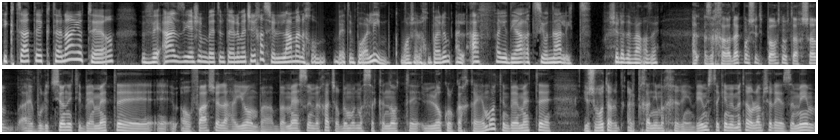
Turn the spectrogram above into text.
היא קצת קטנה יותר, ואז יש שם בעצם את האלמנט שנכנס, של למה אנחנו בעצם פועלים, כמו שאנחנו פועלים, על אף הידיעה הרציונלית של הדבר הזה. אז החרדה, כמו שטיפרשנו אותה עכשיו, האבולוציונית היא באמת, אה, אה, ההופעה שלה היום, במאה ה-21, שהרבה מאוד מהסכנות אה, לא כל כך קיימות, הן באמת יושבות על, על תכנים אחרים. ואם מסתכלים באמת על העולם של היזמים,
